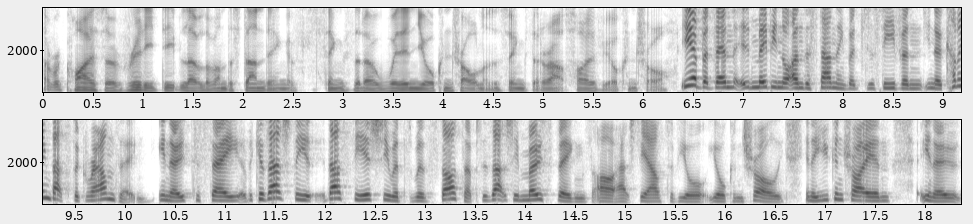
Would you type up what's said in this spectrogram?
That requires a really deep level of understanding of things that are within your control and the things that are outside of your control. Yeah, but then maybe not understanding, but just even, you know, coming back to the grounding, you know, to say, because actually that's the issue with, with startups is actually most things are actually out of your, your control. You know, you can try and, you know,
